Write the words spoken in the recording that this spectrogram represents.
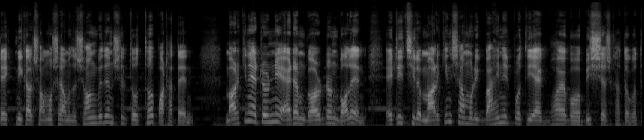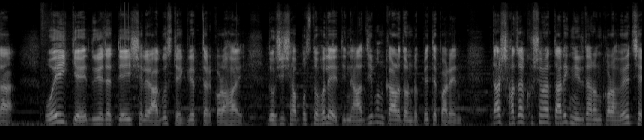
টেকনিক্যাল সমস্যার মতো সংবেদনশীল তথ্য পাঠাতেন। মার্কিন অ্যাটর্নি অ্যাডাম গর্ডন বলেন, এটি ছিল মার্কিন সামরিক বাহিনীর প্রতি এক ভয়াবহ বিশ্বাসঘাতকতা। ওইকে দুই হাজার তেইশ সালের আগস্টে গ্রেপ্তার করা হয়। দোষী সাব্যস্ত হলে তিনি আজীবন কারাদণ্ড পেতে পারেন। তার সাজা ঘোষণার তারিখ নির্ধারণ করা হয়েছে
